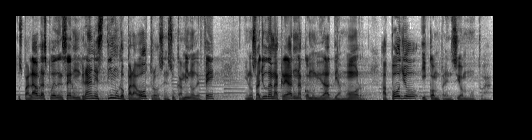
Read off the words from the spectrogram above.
Tus palabras pueden ser un gran estímulo para otros en su camino de fe y nos ayudan a crear una comunidad de amor, apoyo y comprensión mutua.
